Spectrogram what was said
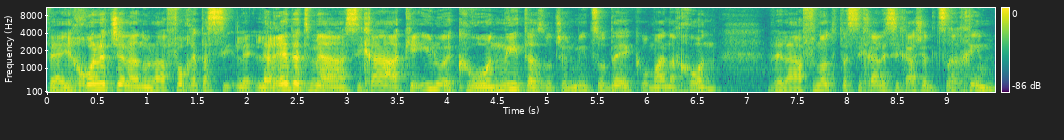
והיכולת שלנו להפוך את הש... לרדת מהשיחה הכאילו עקרונית הזאת של מי צודק או מה נכון, ולהפנות את השיחה לשיחה של צרכים,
